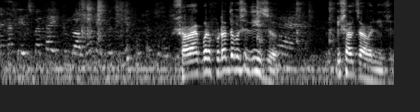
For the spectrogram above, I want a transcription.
একটা তেজপাতা একটু লবণ এগুলো দিয়ে ফুটাতে বসে সব একবার ফোটাতে বসে দিয়েছ? হ্যাঁ। বিশাল চা বানিয়েছো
